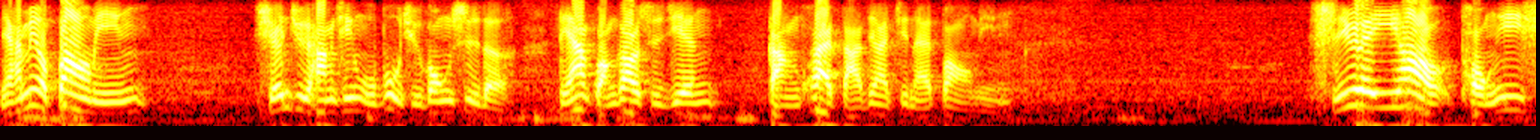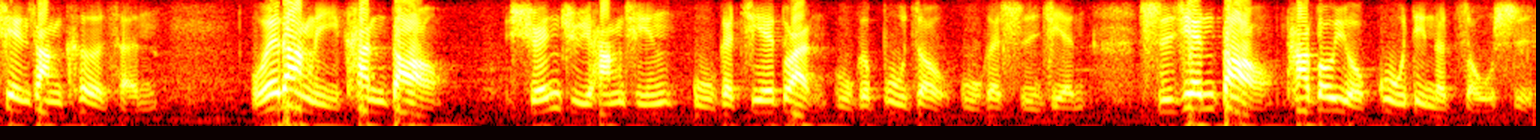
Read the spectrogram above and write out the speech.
你还没有报名选举行情五部曲公式的，等下广告时间，赶快打电话进来报名。十月一号统一线上课程，我会让你看到选举行情五个阶段、五个步骤、五个时间，时间到它都有固定的走势。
